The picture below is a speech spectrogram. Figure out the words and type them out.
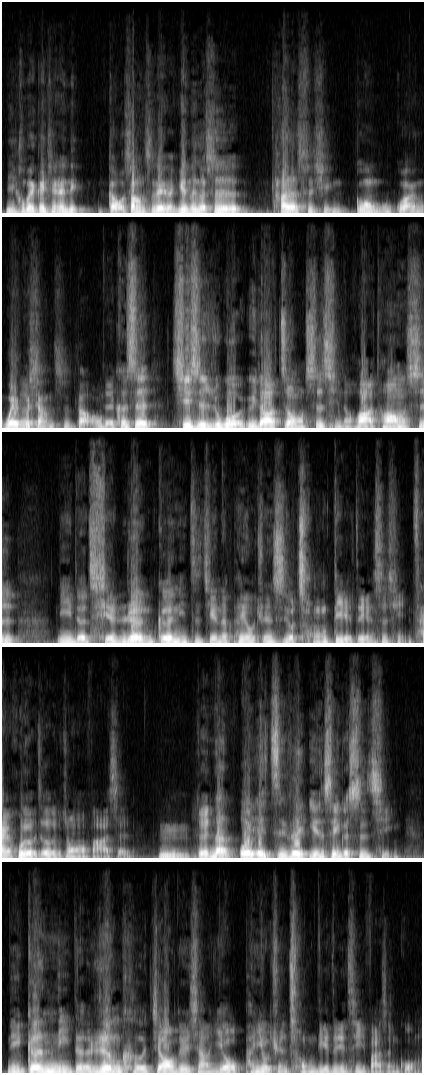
你会不会跟前任搞上之类的，因为那个是他的事情，跟我无关，我也不想知道。对。可是其实如果遇到这种事情的话，通常是你的前任跟你之间的朋友圈是有重叠这件事情，才会有这个状况发生。嗯，对。那我也只会延伸一个事情：你跟你的任何交往对象有朋友圈重叠这件事情发生过吗？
